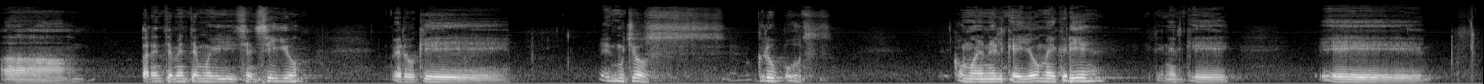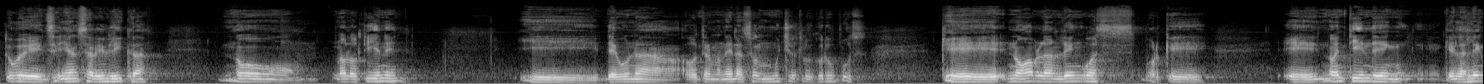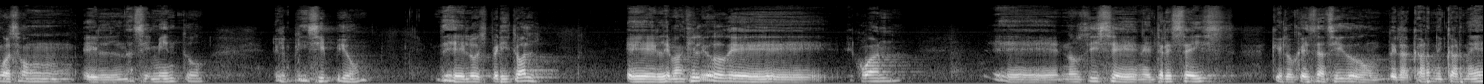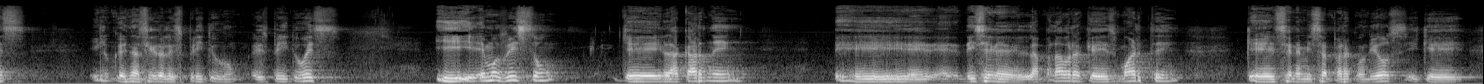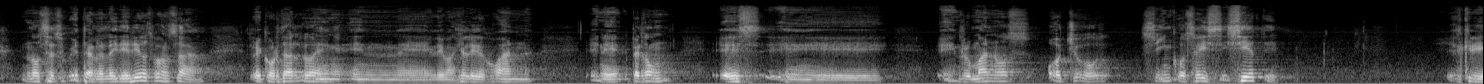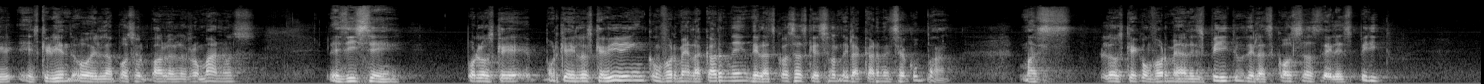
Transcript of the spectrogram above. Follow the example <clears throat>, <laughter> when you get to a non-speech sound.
ah, aparentemente muy sencillo, pero que en muchos grupos, como en el que yo me crié, en el que eh, tuve enseñanza bíblica, no, no lo tienen y de una u otra manera son muchos los grupos que no hablan lenguas porque eh, no entienden que las lenguas son el nacimiento, el principio de lo espiritual. El Evangelio de Juan eh, nos dice en el 3.6 que lo que es nacido de la carne, carne es, y lo que es nacido el Espíritu, Espíritu es. Y hemos visto que la carne, eh, dice la palabra que es muerte, que es enemistad para con Dios y que no se sujeta a la ley de Dios. Vamos a recordarlo en, el Evangelio de Juan, en perdón, es eh, en Romanos 8, 5, 6 y 7 escribiendo el apóstol Pablo a los romanos, les dice, por los que, porque los que viven conforme a la carne, de las cosas que son de la carne se ocupan, mas los que conforme al Espíritu, de las cosas del Espíritu.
